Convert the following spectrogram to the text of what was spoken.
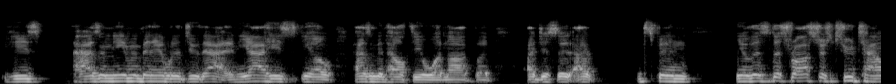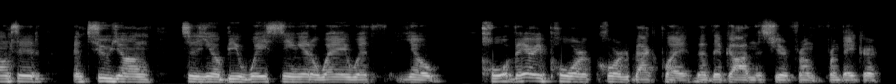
he's hasn't even been able to do that. And yeah, he's you know hasn't been healthy or whatnot, but I just I it's been you know this this roster is too talented and too young to you know be wasting it away with you know poor, very poor quarterback play that they've gotten this year from from Baker.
